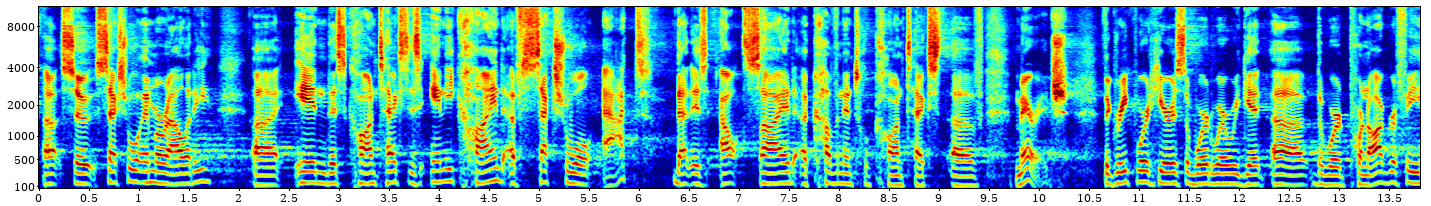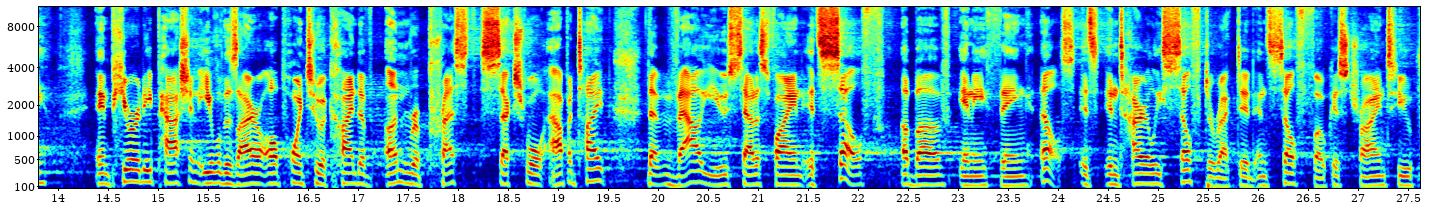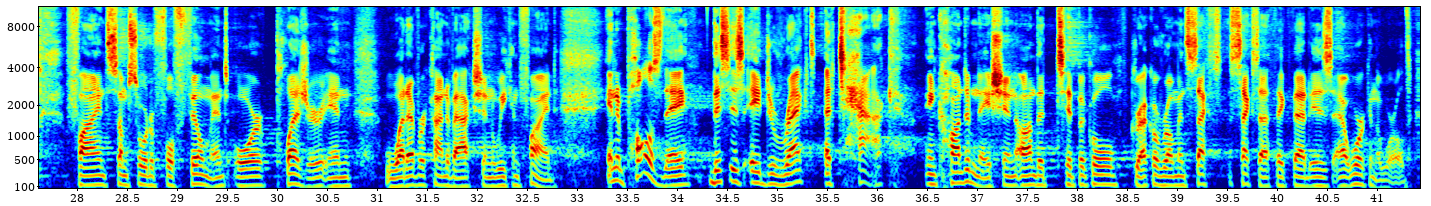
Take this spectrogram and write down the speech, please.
Uh, so, sexual immorality uh, in this context is any kind of sexual act that is outside a covenantal context of marriage. The Greek word here is the word where we get uh, the word pornography, impurity, passion, evil desire all point to a kind of unrepressed sexual appetite that values satisfying itself above anything else. It's entirely self directed and self focused, trying to find some sort of fulfillment or pleasure in whatever kind of action we can find. And in Paul's day, this is a direct attack and condemnation on the typical Greco Roman sex, sex ethic that is at work in the world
